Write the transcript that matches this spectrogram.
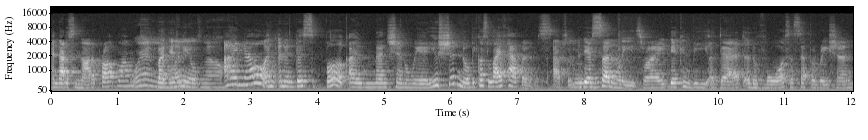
and that is not a problem. We're in but millennials in, now. I know, and, and in this book, I mentioned where you should know because life happens. Absolutely. And there's suddenlies, right? There can be a death, a divorce, a separation,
